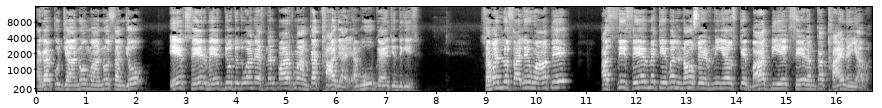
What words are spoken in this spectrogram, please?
अगर कुछ जानो, मानो, समझो, एक शेर भेज दो दुदुआ नेशनल पार्क में, हमका खा जाए। हम ऊब गए ज़िंदगी से। समझ लो साले, वहाँ पे अस्सी शेर में केवल नौ शेरनी है, उसके बाद भी एक शेर हमका खाए नहीं आवा।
